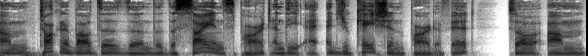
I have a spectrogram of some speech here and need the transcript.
um, talking about the, the, the the science part and the education part of it so um,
